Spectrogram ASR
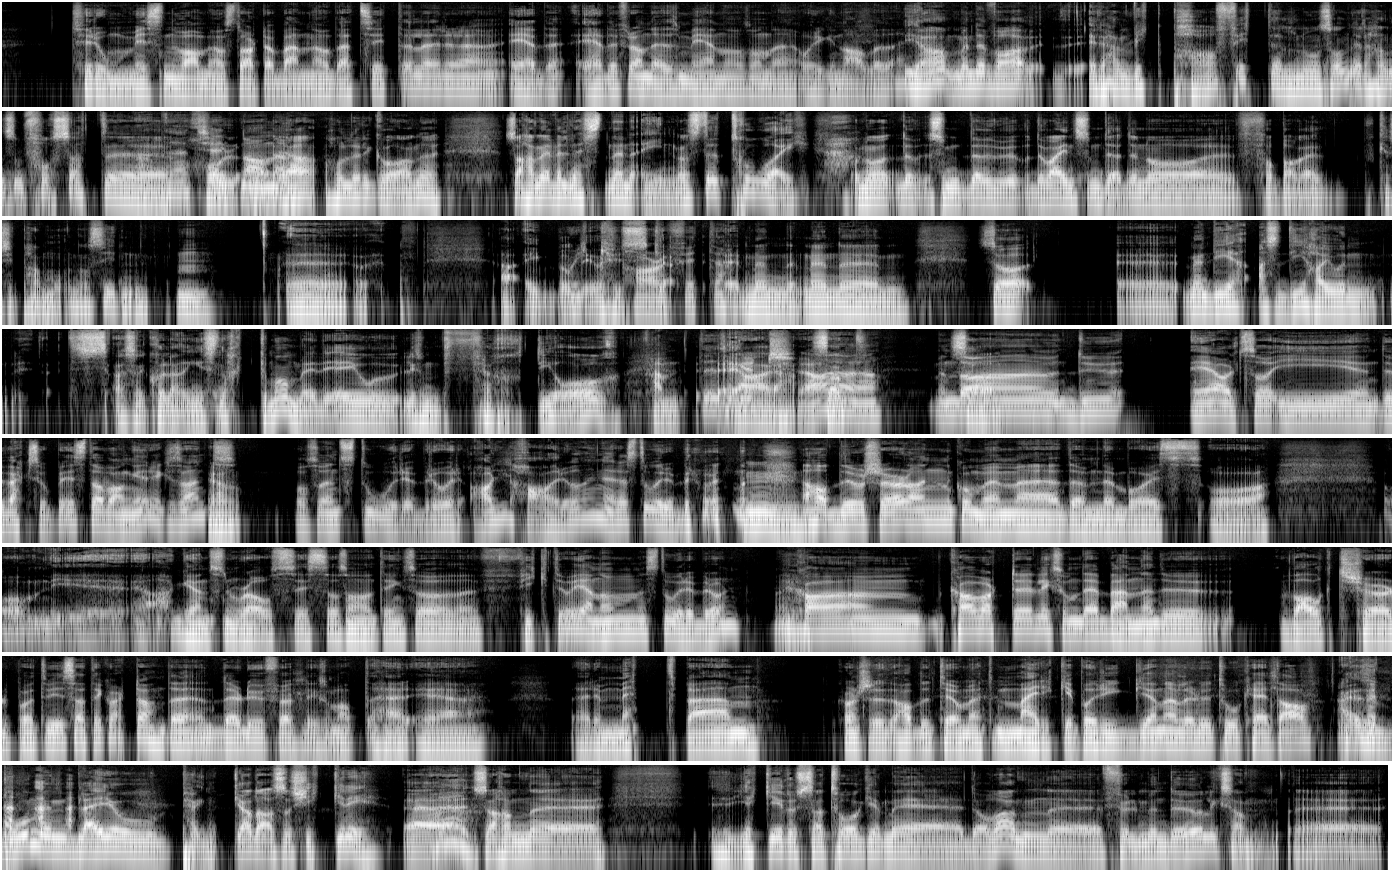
Trommisen var med og starta bandet, og that's it? Eller eh, er det, er det fremdeles med noen sånne originale der? Ja, men det var Er det han Rick Parfitt eller noe sånt? Er det han som fortsatt uh, Ja, hold- navn, ja. ja, holder det gående? Så han er vel nesten den eneste, tror jeg. Og nå, det, som, det, det var en som døde nå eh, for bare kanskje et par måneder siden. Mm. Uh, ja, jeg burde jo huske Parfitt, ja. Men, men uh, Så Men de, altså, de har jo en Altså, Hvor lenge snakker vi om? Det er jo liksom 40 år. 50 sikkert. Ja, ja, ja, ja. Men da Du er altså i Du vokser opp i Stavanger, ikke sant? Ja. Også en storebror. Alle har jo den derre storebroren. Mm. Jeg hadde jo sjøl Han kom med med DumDum Boys og, og ja, Guns N' Roses og sånne ting, så fikk du jo gjennom storebroren. Men hva, hva ble liksom det bandet du valgte sjøl på et vis etter hvert, da? Det, der du følte liksom at det her er det her er Met-band? Kanskje hadde du til og med et merke på ryggen, eller du tok helt av? Nei, altså, min ble jo punka, da, så skikkelig. Eh, ja. Så han eh, gikk i russatoget med Da var han eh, full mundur, liksom. Eh,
